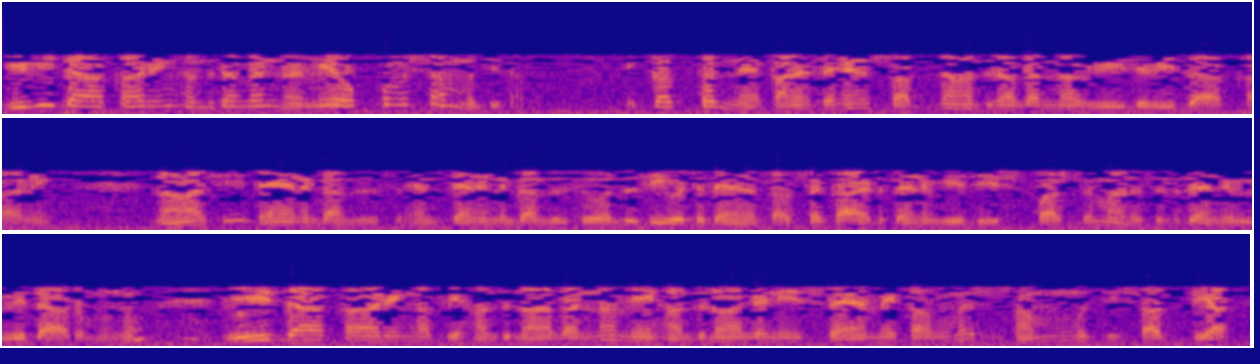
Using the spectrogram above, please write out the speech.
විවිධ ආකාරයෙන් හඳුනා ගන්නවා මේ ඔක්කොම සම්මුති තමයි. එකක්වත් නැහැ. කනට ඇහෙන ශබ්ද හඳුනා ගන්නවා විවිධ විවිධ ආකාරයෙන්. නාසයට දැනෙන ගඳ දැනෙන ගඳ සුවඳ දිවට දැනෙන රස කායට දැනෙන වේද ස්පර්ශ මනසට දැනෙන විවිධ අරමුණු. විවිධාකාරයෙන් අපි හඳුනා ගන්නවා මේ හඳුනා ගැනීම සෑම එකක්ම සම්මුති සත්‍යයක්.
